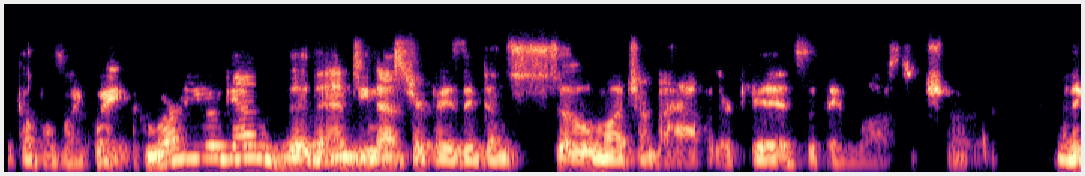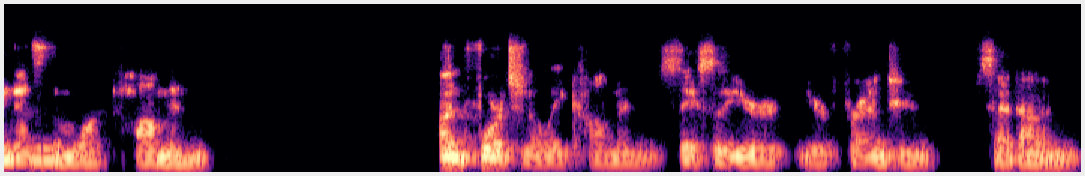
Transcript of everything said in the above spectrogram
the couple's like, wait, who are you again? The, the empty nester phase, they've done so much on behalf of their kids that they've lost each other. I think that's the mm-hmm. more common unfortunately common say so your your friend who sat down and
